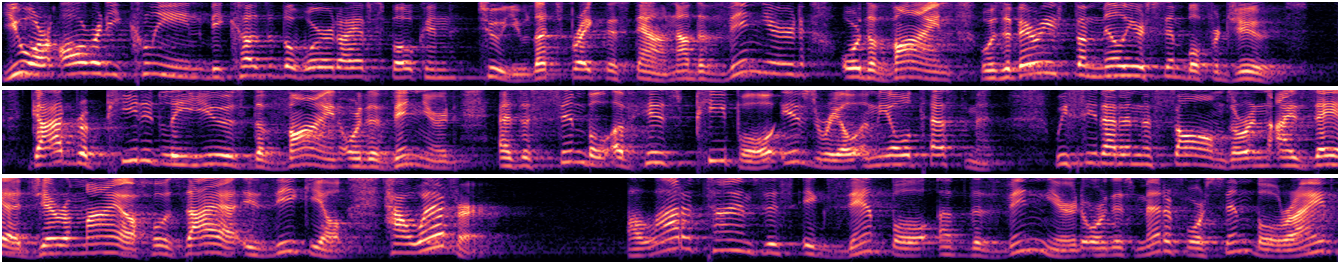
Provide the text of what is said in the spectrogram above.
You are already clean because of the word I have spoken to you. Let's break this down. Now, the vineyard or the vine was a very familiar symbol for Jews. God repeatedly used the vine or the vineyard as a symbol of his people, Israel, in the Old Testament. We see that in the Psalms or in Isaiah, Jeremiah, Hosea, Ezekiel. However, a lot of times this example of the vineyard or this metaphor symbol, right,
